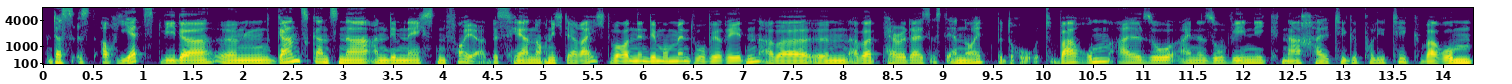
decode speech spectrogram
Das ist auch jetzt wieder ähm, ganz, ganz nah an dem nächsten Feuer. Bisher noch nicht erreicht worden in dem Moment, wo wir reden, aber, ähm, aber Paradise ist erneut bedroht. Warum also eine so wenig nachhaltige Politik? Warum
